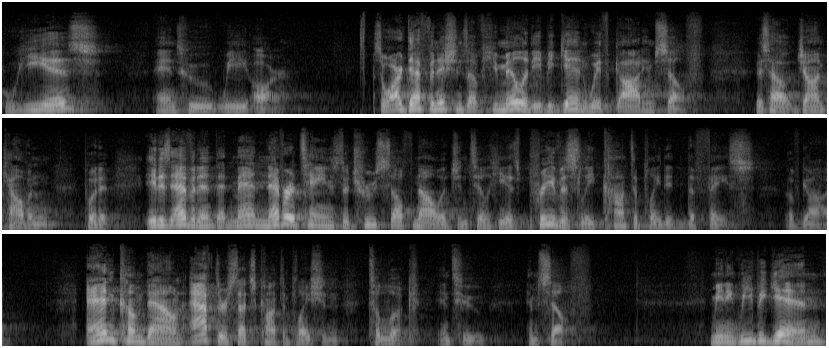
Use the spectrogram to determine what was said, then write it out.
who He is and who we are. So, our definitions of humility begin with God Himself. This is how John Calvin put it. It is evident that man never attains to true self knowledge until he has previously contemplated the face of God and come down after such contemplation to look into himself. Meaning, we begin,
